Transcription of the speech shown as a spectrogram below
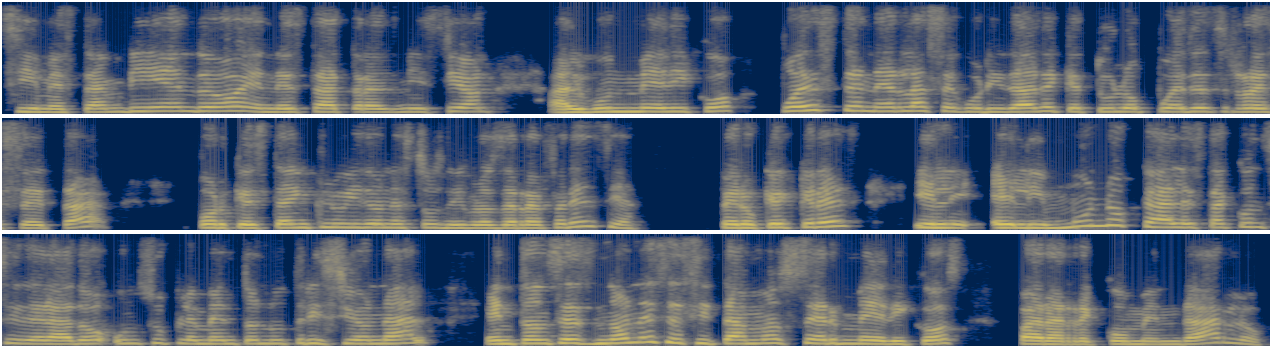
Si me están viendo en esta transmisión algún médico, puedes tener la seguridad de que tú lo puedes recetar porque está incluido en estos libros de referencia. Pero ¿qué crees? El, el inmunocal está considerado un suplemento nutricional, entonces no necesitamos ser médicos para recomendarlo.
